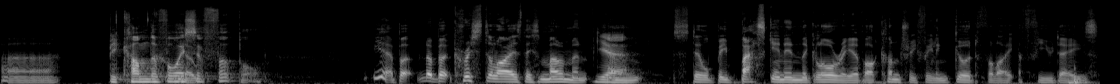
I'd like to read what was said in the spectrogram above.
uh, become the voice know, of football. yeah, but no, but crystallize this moment Yeah. and still be basking in the glory of our country feeling good for like a few days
